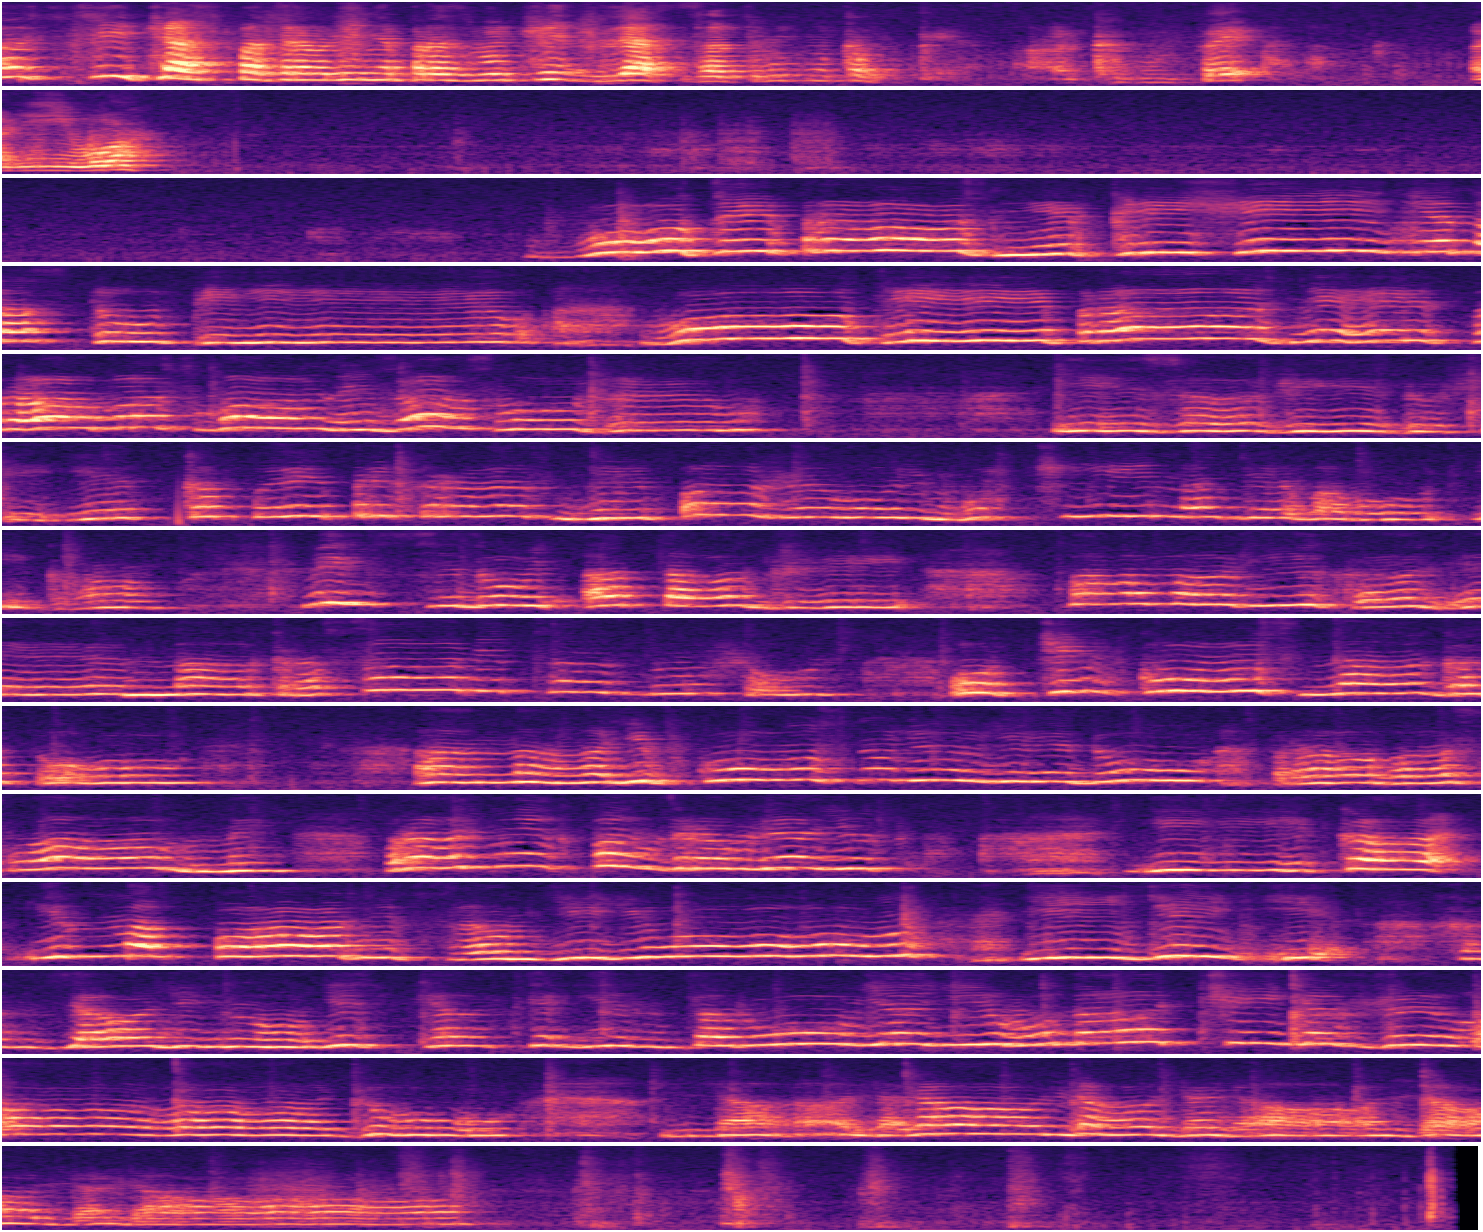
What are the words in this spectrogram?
А сейчас поздравление прозвучит для сотрудников кафе Рио. Вот и праздник крещения наступил, вот и праздник православный заслужил. И заведующие также повариха Лена, красавица с душой, очень вкусно готовит. Она и вкусную еду православный праздник поздравляет и, и напарницам ее, и ей, и хозяину, и счастья, и здоровья, и удачи blue. La la la la la la la la.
